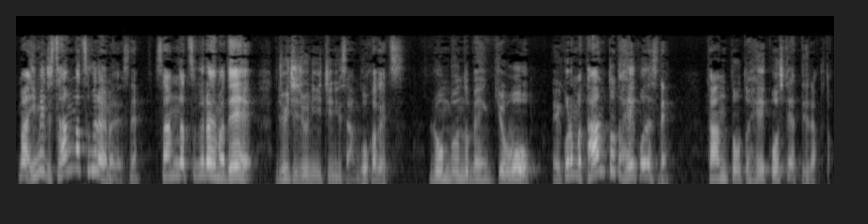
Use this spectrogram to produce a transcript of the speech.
まあ、イメージ3月ぐらいまでですね3月ぐらいまで11121235か月論文の勉強を、えー、これは担当と並行ですね担当と並行してやっていただくと。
